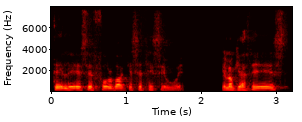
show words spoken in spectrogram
TLS Fallback SCSV, que lo que hace es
